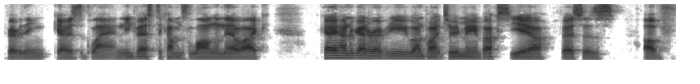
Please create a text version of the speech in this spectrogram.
if everything goes to plan. The investor comes along and they're like, okay, hundred grand of revenue, one point two million bucks a year versus of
